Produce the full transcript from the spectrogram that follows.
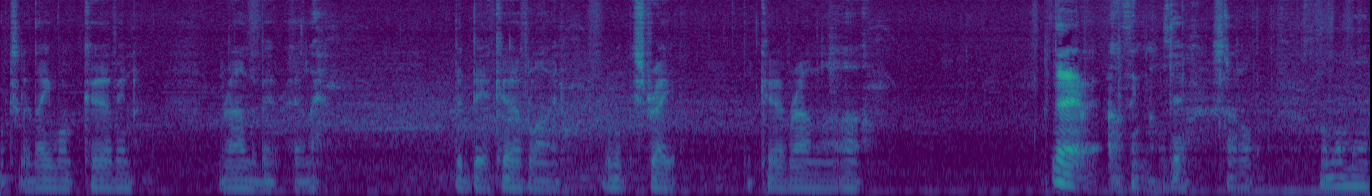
Actually, they want curving round a bit, really. There'd be a curved line. It wouldn't be straight. They'd curve round like that. There, I think that'll do. So, one more.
